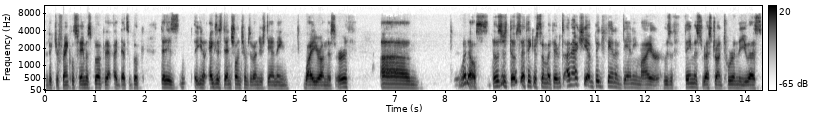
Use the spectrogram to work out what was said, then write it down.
Viktor Frankl's famous book. That, that's a book that is you know existential in terms of understanding why you're on this earth. Um, what else? Those are those I think are some of my favorites. I'm actually a big fan of Danny Meyer, who's a famous restaurateur in the U.S.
